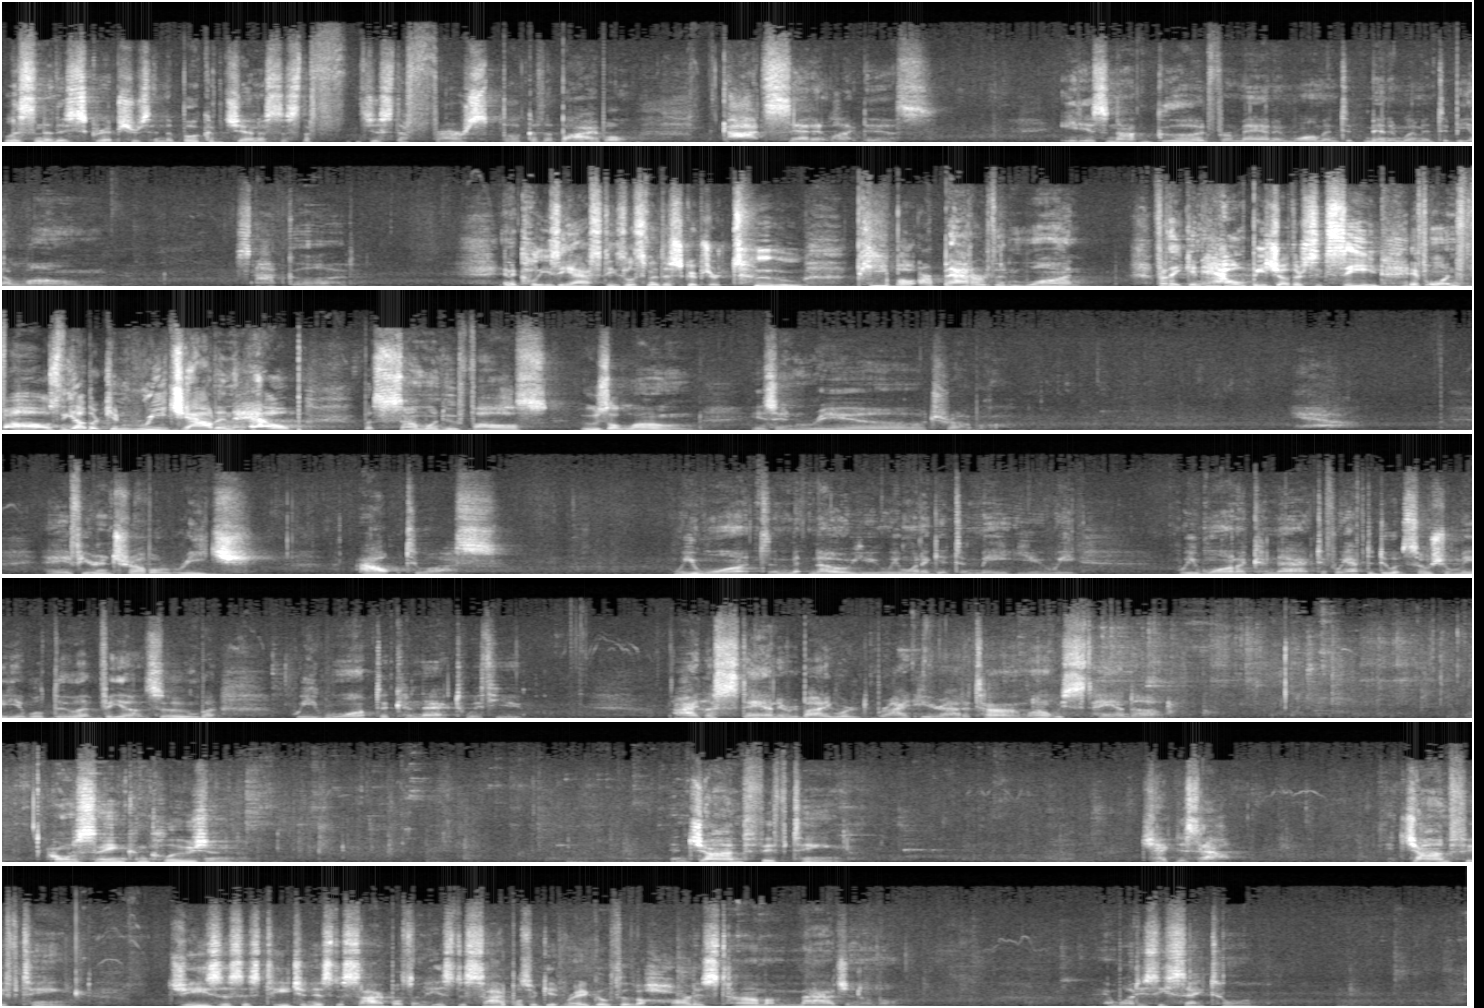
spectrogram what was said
Listen to these scriptures in the book of Genesis, the, just the first book of the Bible God said it like this It is not good for man and woman, to, men and women to be alone. It's not good. In Ecclesiastes, listen to this scripture two people are better than one, for they can help each other succeed. If one falls, the other can reach out and help. But someone who falls, who's alone, is in real trouble. Yeah. Hey, if you're in trouble, reach out to us. We want to know you. We want to get to meet you. We, we want to connect. If we have to do it social media, we'll do it via Zoom, but we want to connect with you. All right, let's stand, everybody. We're right here out of time. Why don't we stand up? I want to say in conclusion, in John 15, check this out. John 15, Jesus is teaching his disciples, and his disciples are getting ready to go through the hardest time imaginable. And what does he say to them?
